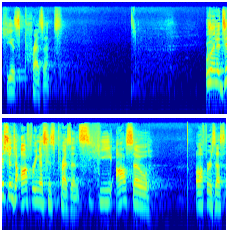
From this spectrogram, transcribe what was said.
He is present. Well, in addition to offering us his presence, he also offers us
